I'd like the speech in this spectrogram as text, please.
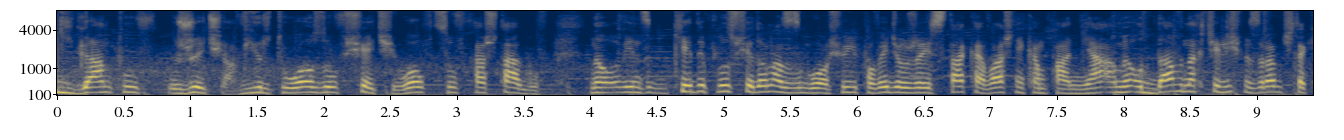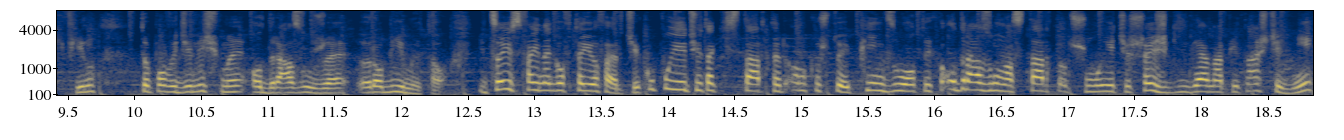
gigantów życia, wirtuozów sieci, łowców hashtagów. No więc kiedy Plus się do nas zgłosił i powiedział, że jest taka właśnie kampania, a my od dawna chcieliśmy zrobić taki film, to powiedzieliśmy od razu, że robimy to. I co jest fajnego w tej ofercie? Kupujecie taki starter, on kosztuje 5 zł, od razu na start otrzymujecie 6 giga na 15 dni,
